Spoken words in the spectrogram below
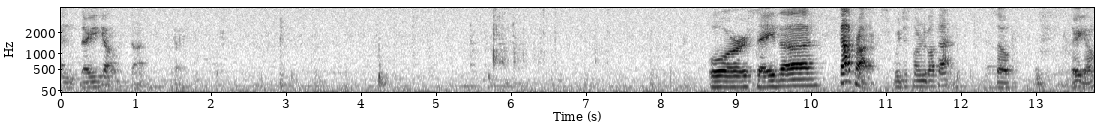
and there you go, done. Okay. Or say the dot product. We just learned about that. So there you go.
